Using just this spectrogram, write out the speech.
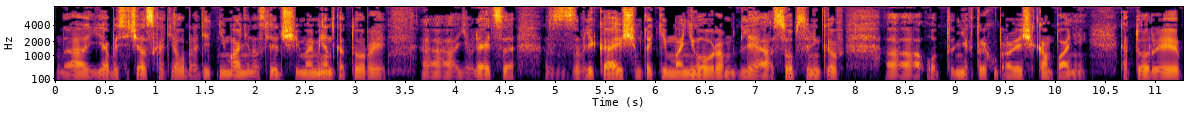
Да, я бы сейчас хотел обратить внимание на следующий момент, который является завлекающим таким маневром для собственников от некоторых управляющих компаний, которые,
